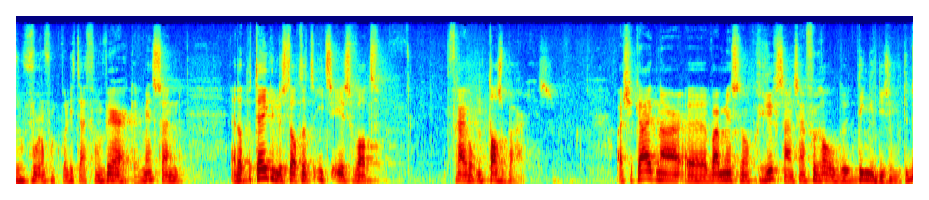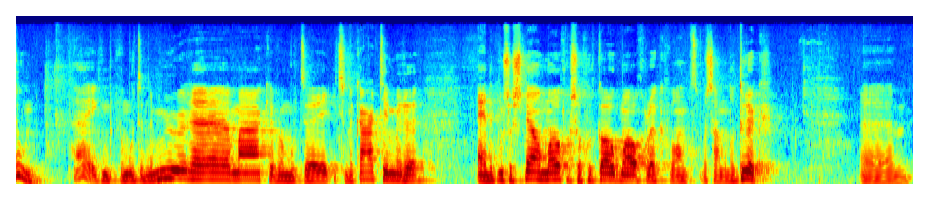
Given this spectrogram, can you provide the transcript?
een vorm van kwaliteit van werken. Mensen zijn en dat betekent dus dat het iets is wat vrijwel ontastbaar is. Als je kijkt naar uh, waar mensen op gericht zijn, zijn vooral de dingen die ze moeten doen. ik, we moeten de muur maken, we moeten iets in elkaar timmeren. En het moet zo snel mogelijk, zo goedkoop mogelijk, want we staan onder druk. Um,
